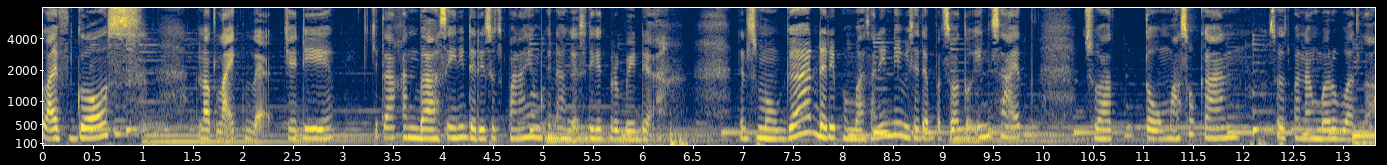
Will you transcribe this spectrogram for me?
Life goals not like that. Jadi kita akan bahas ini dari sudut pandang yang mungkin agak sedikit berbeda. Dan semoga dari pembahasan ini bisa dapat suatu insight suatu masukan sudut pandang baru buat lo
